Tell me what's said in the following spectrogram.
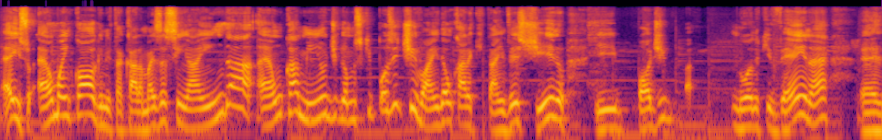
é isso, é uma incógnita, cara, mas assim, ainda é um caminho, digamos que positivo, ainda é um cara que tá investindo e pode, no ano que vem, né, é,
